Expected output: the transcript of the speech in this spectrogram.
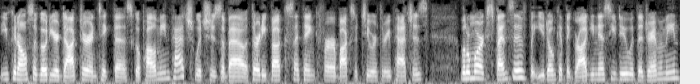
you can also go to your doctor and take the scopolamine patch, which is about 30 bucks, I think, for a box of two or three patches. A little more expensive, but you don't get the grogginess you do with the Dramamine.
